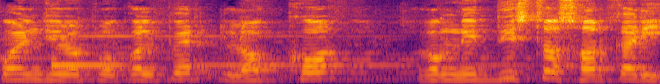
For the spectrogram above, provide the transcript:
পয়েন্ট জিরো প্রকল্পের লক্ষ্য এবং নির্দিষ্ট সরকারি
